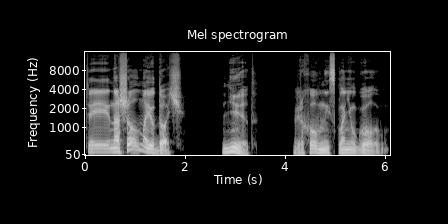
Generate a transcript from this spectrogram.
«Ты нашел мою дочь?» «Нет». Верховный склонил голову.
